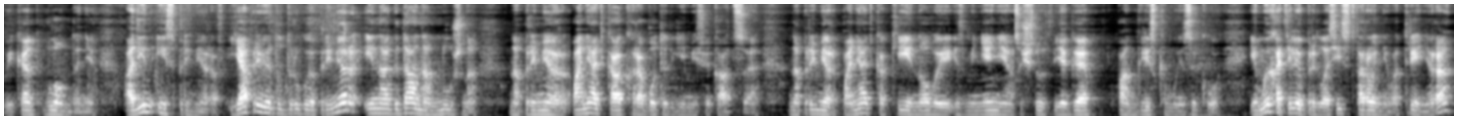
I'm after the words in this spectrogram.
уикенд в Лондоне. Один из примеров. Я приведу другой пример. Иногда нам нужно, например, понять, как работает геймификация. Например, понять, какие новые изменения существуют в ЕГЭ по английскому языку. И мы хотели пригласить стороннего тренера.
